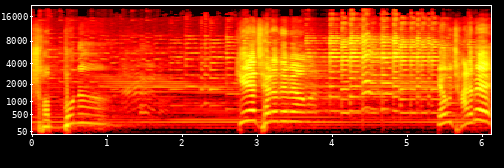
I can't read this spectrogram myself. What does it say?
সভ্য না কে ছেড়ে দেবে আমার? কেউ ছাড়বে?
